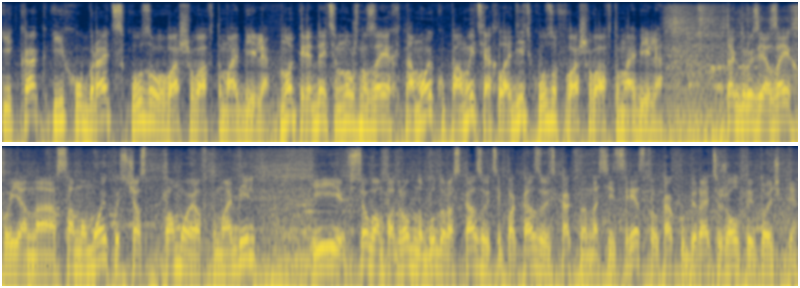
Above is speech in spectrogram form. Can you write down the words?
и как их убрать с кузова вашего автомобиля. Но перед этим нужно заехать на мойку, помыть и охладить кузов вашего автомобиля. Итак, друзья, заехал я на саму мойку, сейчас помою автомобиль и все вам подробно буду рассказывать и показывать, как наносить средства, как убирать желтые точки.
